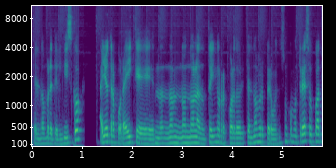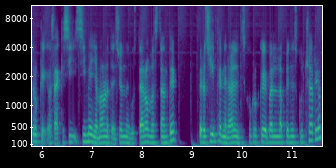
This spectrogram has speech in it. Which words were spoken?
el nombre del disco. Hay otra por ahí que no, no, no, no la noté y no recuerdo ahorita el nombre, pero bueno, son como tres o cuatro que, o sea, que sí, sí me llamaron la atención, me gustaron bastante, pero sí en general el disco creo que vale la pena escucharlo.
